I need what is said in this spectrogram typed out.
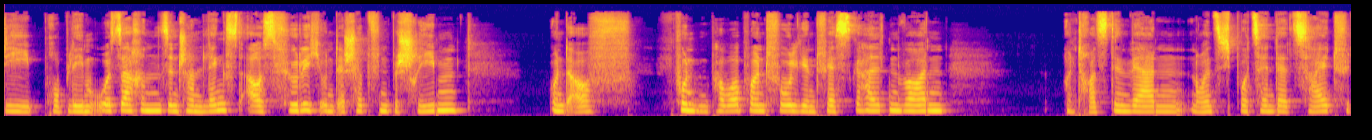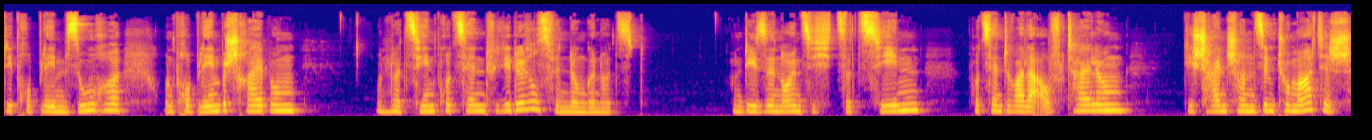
Die Problemursachen sind schon längst ausführlich und erschöpfend beschrieben und auf bunten PowerPoint-Folien festgehalten worden. Und trotzdem werden 90 Prozent der Zeit für die Problemsuche und Problembeschreibung und nur 10 Prozent für die Lösungsfindung genutzt. Und diese 90 zu 10 prozentuale Aufteilung, die scheint schon symptomatisch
